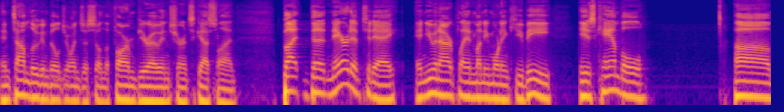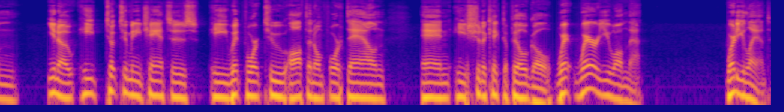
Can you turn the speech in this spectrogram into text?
and Tom Luginbill joins us on the Farm Bureau Insurance guest line. But the narrative today, and you and I are playing Monday Morning QB, is Campbell. Um, you know, he took too many chances. He went for it too often on fourth down, and he should have kicked a field goal. Where where are you on that? Where do you land?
